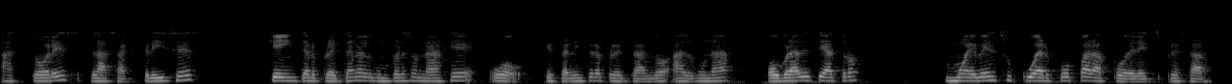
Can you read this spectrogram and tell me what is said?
actores, las actrices que interpretan algún personaje o que están interpretando alguna obra de teatro mueven su cuerpo para poder expresar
